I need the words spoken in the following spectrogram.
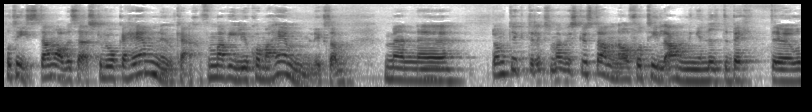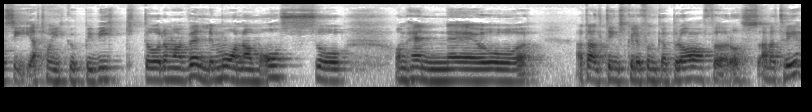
på tisdagen var vi så här, ska vi åka hem nu kanske? För man vill ju komma hem liksom. Men eh, de tyckte liksom att vi skulle stanna och få till amningen lite bättre och se att hon gick upp i vikt. Och de var väldigt måna om oss och om henne och att allting skulle funka bra för oss alla tre.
